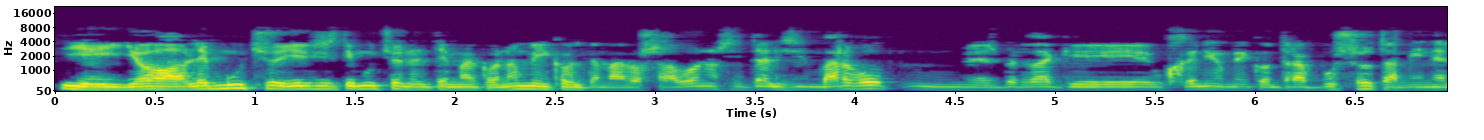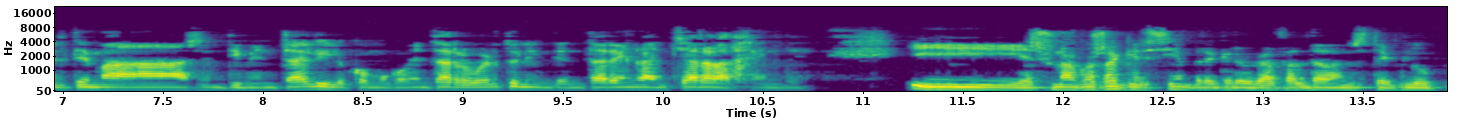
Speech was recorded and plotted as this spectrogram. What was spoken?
Y yo hablé mucho, yo insistí mucho en el tema económico, el tema de los abonos y tal. Y sin embargo, mm, es verdad que Eugenio me contrapuso también el tema sentimental y, lo, como comenta Roberto, el intentar enganchar a la gente. Y es una cosa que siempre creo que ha faltado en este club.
